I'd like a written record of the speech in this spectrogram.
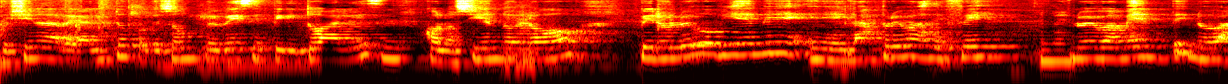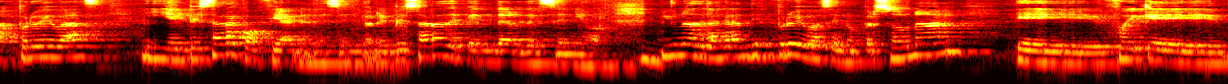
te llena de regalitos porque somos bebés espirituales, conociéndolo, pero luego viene eh, las pruebas de fe Nuevamente, nuevas pruebas y empezar a confiar en el Señor, empezar a depender del Señor. Y una de las grandes pruebas en lo personal eh, fue que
